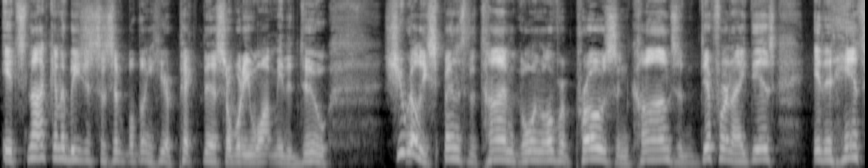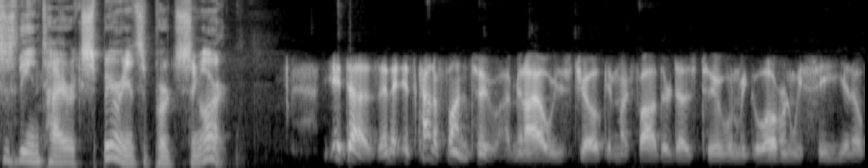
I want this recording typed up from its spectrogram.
it's not going to be just a simple thing. Here, pick this, or what do you want me to do? She really spends the time going over pros and cons and different ideas. It enhances the entire experience of purchasing art. It does, and it's kind of fun too. I mean, I always joke, and my father does too, when we go over and we see, you know,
